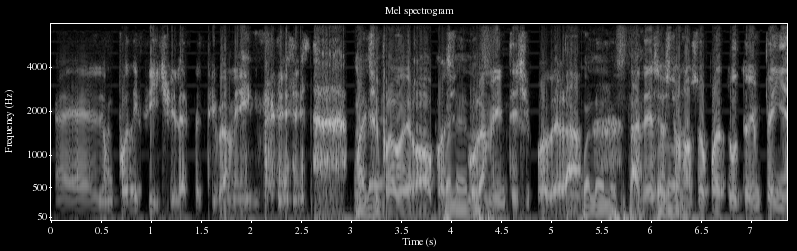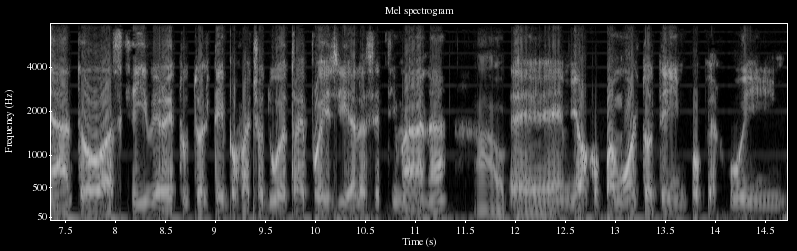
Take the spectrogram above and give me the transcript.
È un po' difficile effettivamente, ma ci proverò, sicuramente ci proverà. Adesso sono soprattutto impegnato a scrivere tutto il tempo, faccio due o tre poesie alla settimana, ah, okay. mi occupa molto tempo, per cui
